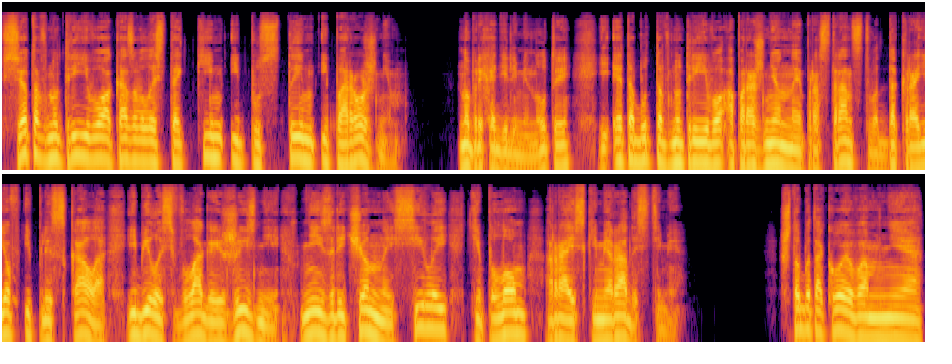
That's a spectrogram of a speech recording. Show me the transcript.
Все-то внутри его оказывалось таким и пустым, и порожним. Но приходили минуты, и это будто внутри его опорожненное пространство до краев и плескало, и билось влагой жизни, неизреченной силой, теплом, райскими радостями. Чтобы такое во мне,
